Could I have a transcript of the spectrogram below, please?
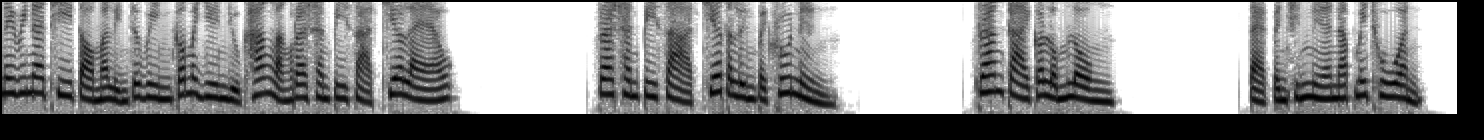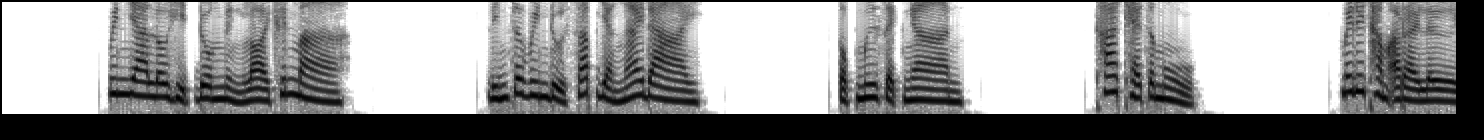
ในวินาทีต่อมาลินจวินก็มายืนอยู่ข้างหลังราชันปีศาจเขี้ยวแล้ว ราชันปีศาจเขี้ยวตะลึงไปครู่หนึ่ง ร่างกายก็ล้มลง แต่เป็นชิ้นเนื้อนับไม่ถ้วน วิญญาณโลหิตดวงหนึ่งลอยขึ้นมา ลินจวินดูดซับอย่างง่ายดาย ตบมือเสร็จงานข้าแค่จมูก ไม่ได้ทำอะไรเลย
